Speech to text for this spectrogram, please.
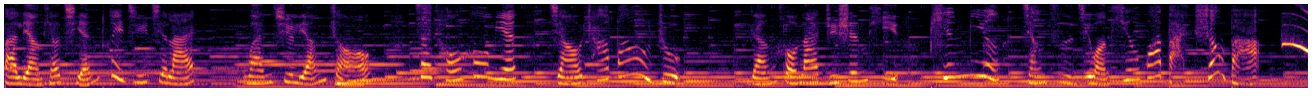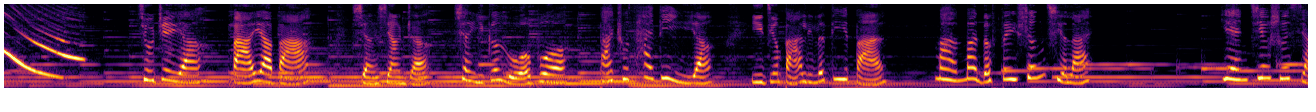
把两条前腿举起来，弯曲两肘，在头后面交叉抱住，然后拉直身体，拼命将自己往天花板上拔。就这样拔呀拔，想象着像一根萝卜拔出菜地一样，已经拔离了地板。慢慢的飞升起来。眼镜蛇小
